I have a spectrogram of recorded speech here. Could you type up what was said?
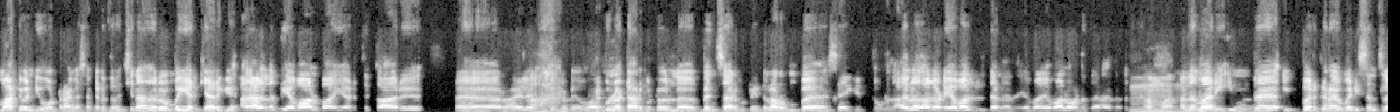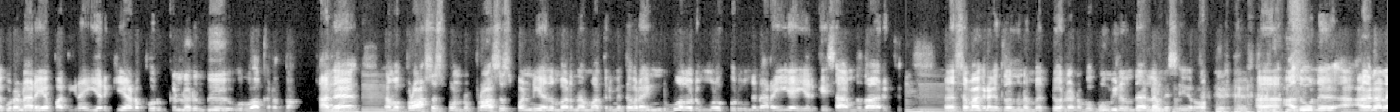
மாட்டு வண்டி ஓட்டுறாங்க சக்கரத்தை வச்சுன்னா அது ரொம்ப இயற்கையா இருக்கு. அதனால அதுல இருந்து எவால்வ் ஆகி அடுத்து காரு ராயல் என்ஃபீல்டோட புல்லட்டா இருக்கட்டும் இல்ல பென்ஸா இருக்கட்டும் இதெல்லாம் ரொம்ப சேகரித்து தோணுது. அதுல அதோட எவால்வ் தானே அது எவால்வ் ஆனது தானே. அந்த மாதிரி இந்த இப்ப இருக்கிற மெடிசன்ஸ்ல கூட நிறைய பாத்தீங்கன்னா இயற்கையான பொருட்கள்ல இருந்து உருவாக்குறது தான் அத. நம்ம ப்ராசஸ் பண்றோம். ப்ராசஸ் பண்ணி அது மருந்தா மாத்திரமே தவிர இன்னமும் அதோட மூலக்கூறு வந்து நிறைய இயற்கை சார்ந்துதான் இருக்கு. செவ்வாய் கிரகத்துல இருந்து நம்ம எடுத்து வரல. நம்ம பூமியில இருந்து எல்லாமே செய்யறோம். அது ஒண்ணு. அதனால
